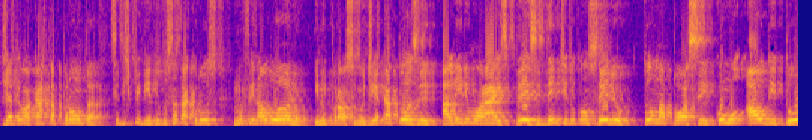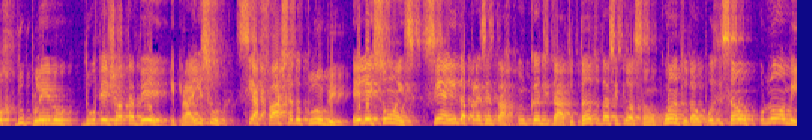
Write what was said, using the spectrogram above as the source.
já tem uma carta pronta, se despedindo do Santa Cruz no final do ano. E no próximo dia 14, Alírio Moraes, presidente do Conselho, toma posse como auditor do Pleno do TJD. E para isso, se afasta do clube. Eleições, sem ainda apresentar um candidato tanto da situação quanto da oposição, o nome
